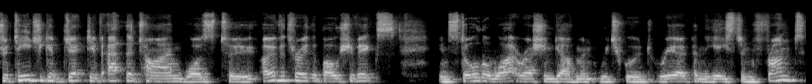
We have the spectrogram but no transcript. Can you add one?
strategic objective at the time was to overthrow the Bolsheviks, install the White Russian government, which would reopen the Eastern Front,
